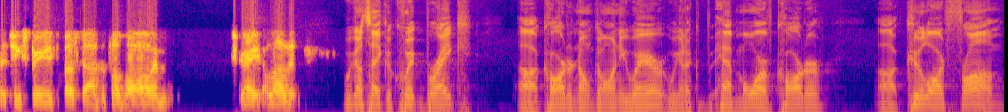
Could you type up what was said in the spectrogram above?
lets you experience both sides of football, and it's great. I love it. We're gonna take a quick break. Uh, Carter, don't go anywhere. We're gonna have more of Carter uh, Coullard from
